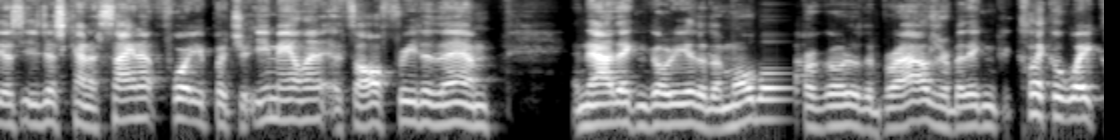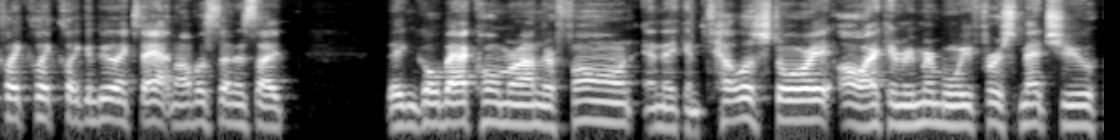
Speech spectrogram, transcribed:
just you just kind of sign up for it, you put your email in it, it's all free to them. And now they can go to either the mobile or go to the browser, but they can click away, click, click, click, and do like that. And all of a sudden it's like they can go back home or on their phone and they can tell a story. Oh, I can remember when we first met you,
